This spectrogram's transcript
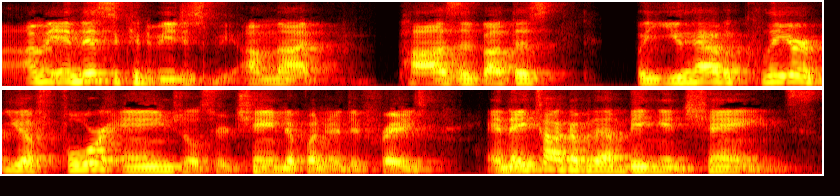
I mean, and this could be just I'm not positive about this, but you have a clear you have four angels who are chained up under the Euphrates, and they talk about them being in chains.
